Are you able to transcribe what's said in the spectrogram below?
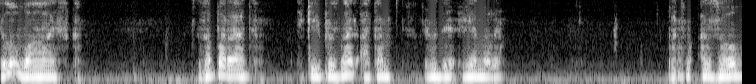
Іловайськ, Запорад, який признають, а там люди гинули. Потім Азов,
